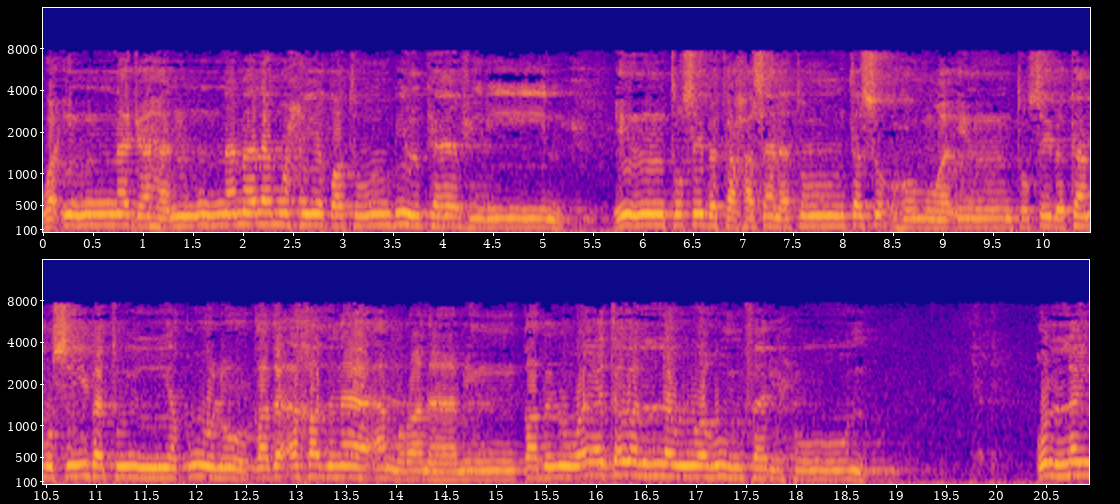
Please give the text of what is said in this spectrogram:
وإن جهنم لمحيطة بالكافرين. إن تصبك حسنة تسؤهم وإن تصبك مصيبة يقولوا قد أخذنا أمرنا من قبل ويتولوا وهم فرحون. قل لن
